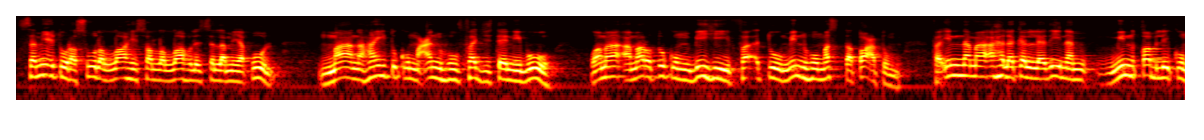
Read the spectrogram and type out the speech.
سمعت رسول الله صلى الله عليه وسلم يقول ما نهيتكم عنه فاجتنبوه وما أمرتكم به فأتوا منه ما استطعتم فإنما أهلك الذين من قبلكم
